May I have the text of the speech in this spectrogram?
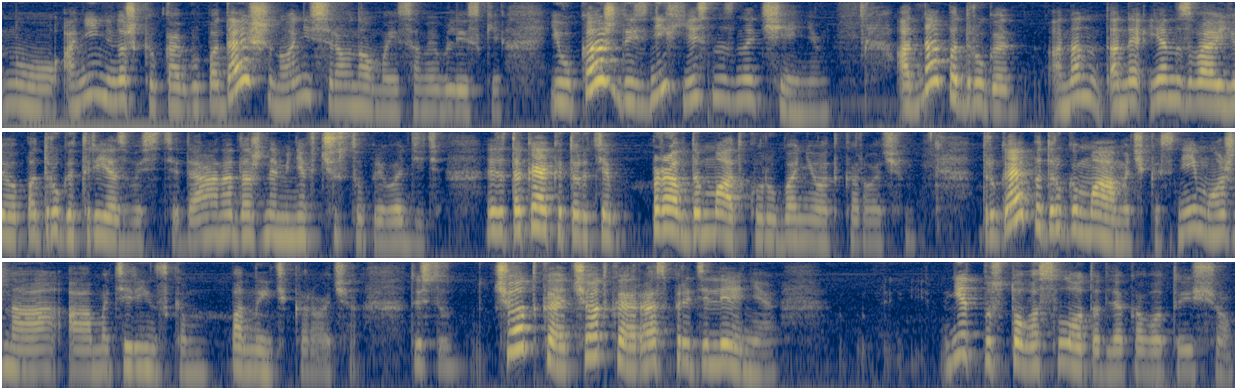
Ну, они немножко как бы подальше, но они все равно мои самые близкие. И у каждой из них есть назначение. Одна подруга, она, она, я называю ее подруга трезвости, да, она должна меня в чувство приводить. Это такая, которая тебе правда матку рубанет, короче. Другая подруга мамочка, с ней можно о, о материнском поныть, короче. То есть четкое, четкое распределение. Нет пустого слота для кого-то еще.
